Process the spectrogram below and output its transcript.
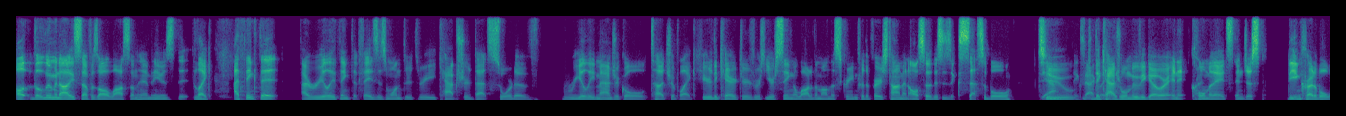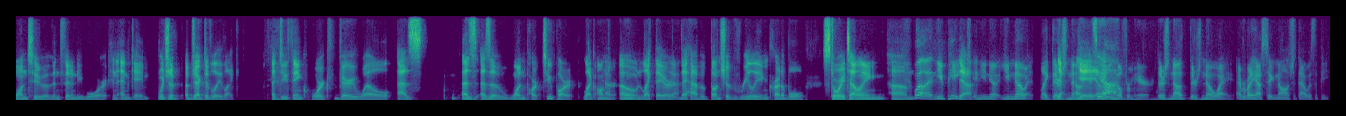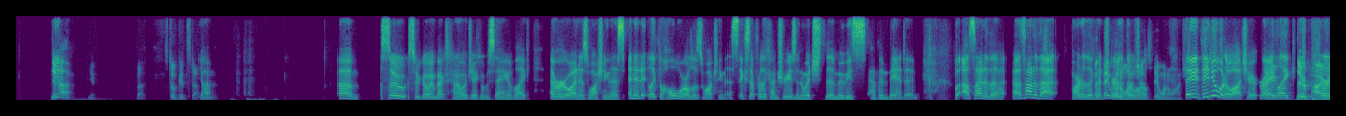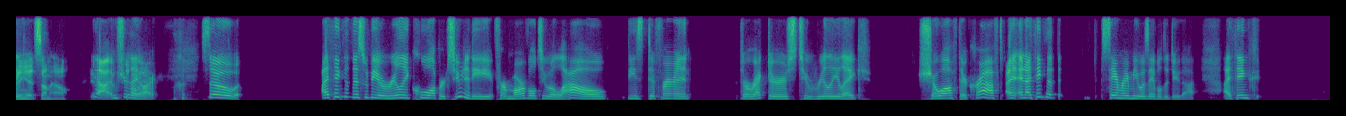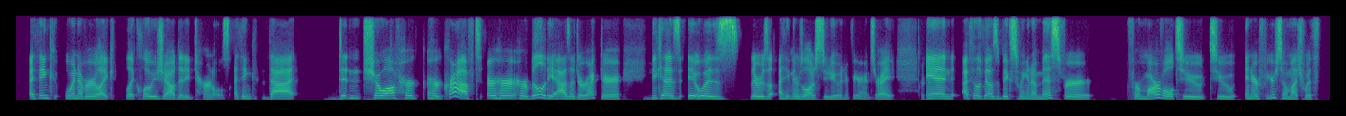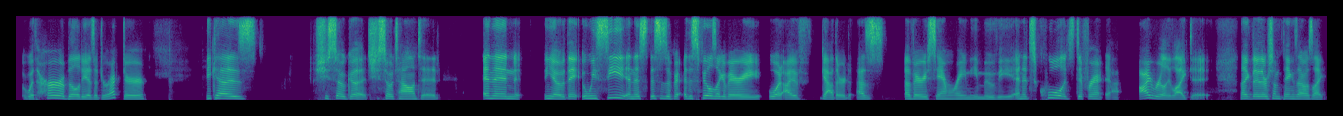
all the Illuminati stuff was all lost on him, and he was like, I think that I really think that phases one through three captured that sort of really magical touch of like here are the characters you're seeing a lot of them on the screen for the first time and also this is accessible Yeah, to exactly. the casual moviegoer and it culminates in just the incredible one two of Infinity War and Endgame which objectively like I do think work very well as as as a one part two part like on Yeah. their own like they are Yeah. they have a bunch of really incredible storytelling um Well, and you peaked, Yeah. and you know you know it. Like there's Yeah, no yeah, yeah, it's yeah. downhill from here. There's no there's no way. Everybody has to acknowledge that that was the peak. Yeah. yeah. But still good stuff. Yeah. Um. So so going back to kind of what Jacob was saying of like everyone is watching this and it like the whole world is watching this except for the countries in which the movies have been banned in. But outside of that, outside of that part of the But they country or want to the watch world, it. They want to watch they it. they do want to watch it, right? do wanna. Like they're pirating like- it somehow yeah, I'm sure Oh, they yeah. are. so I think that this would be a really cool opportunity for Marvel to allow these different directors to really like show off their craft. I, and I think that Sam Raimi was able to do that. I think I think whenever like like Chloe Zhao did Eternals, I think that didn't show off her her craft or her her ability as a director Mm. because it was there was I think there was a lot of studio interference, right? Okay. And I feel like that was a big swing and a miss for for Marvel to to interfere so much with with her ability as a director because she's so good, she's so talented. And then you know they we see and this this is a this feels like a very what I've gathered as a very Sam Raimi movie. And it's cool. It's different. I- really liked it. Like there, there's some things I was like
